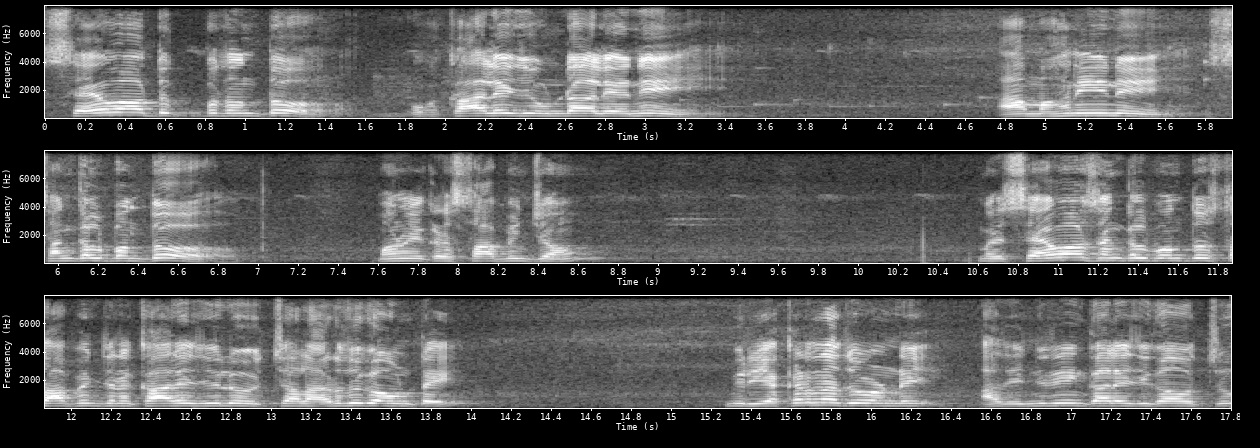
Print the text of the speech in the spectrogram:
సేవా దృక్పథంతో ఒక కాలేజీ ఉండాలి అని ఆ మహనీయుని సంకల్పంతో మనం ఇక్కడ స్థాపించాం. మరి సేవా సంకల్పంతో స్థాపించిన కాలేజీలు చాలా అరుదుగా ఉంటాయి. మీరు ఎక్కడైనా చూడండి అది ఇంజనీరింగ్ కాలేజీ కావచ్చు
